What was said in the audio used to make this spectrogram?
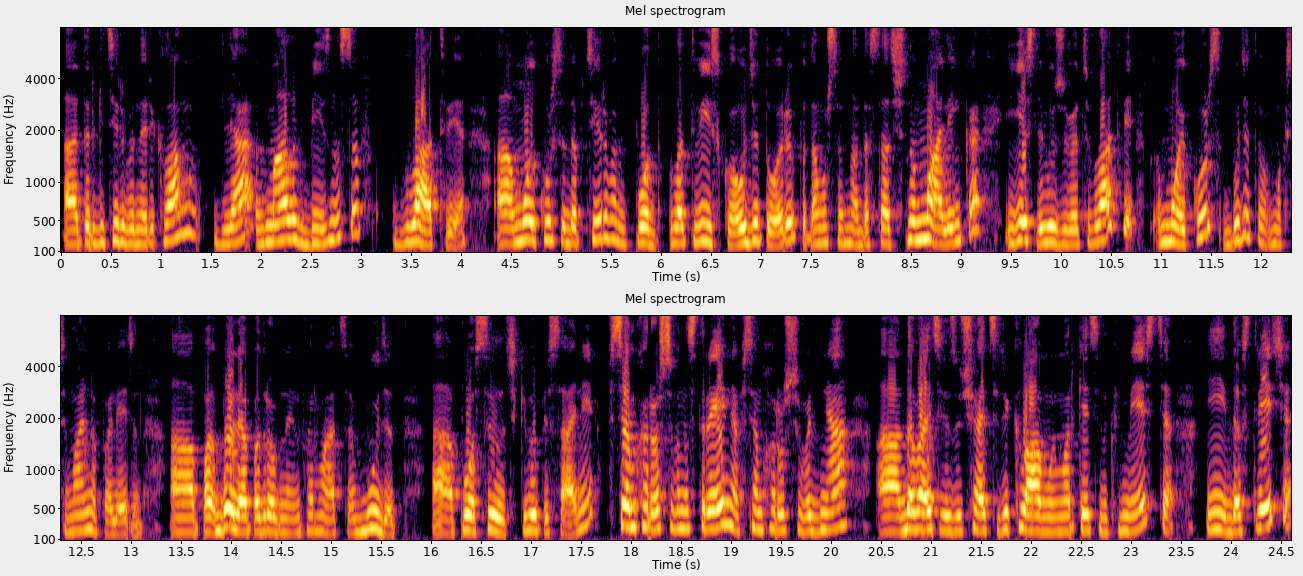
а, таргетированной рекламы для малых бизнесов в Латвии. А, мой курс адаптирован под латвийскую аудиторию, потому что она достаточно маленькая. И если вы живете в Латвии, мой курс будет вам максимально полезен. А, более подробная информация будет а, по ссылочке в описании. Всем хорошего настроения, всем хорошего дня. Давайте изучать рекламу и маркетинг вместе. И до встречи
